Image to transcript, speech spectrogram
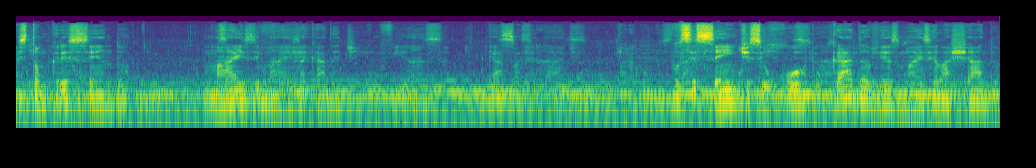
estão crescendo mais e mais a cada dia. Você sente seu corpo cada vez mais relaxado.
